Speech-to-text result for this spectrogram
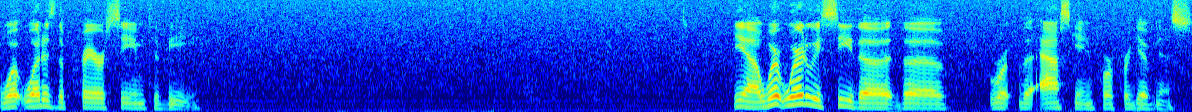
what, what does the prayer seem to be? Yeah, where, where do we see the, the, the asking for forgiveness?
